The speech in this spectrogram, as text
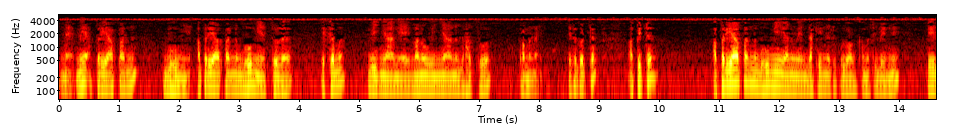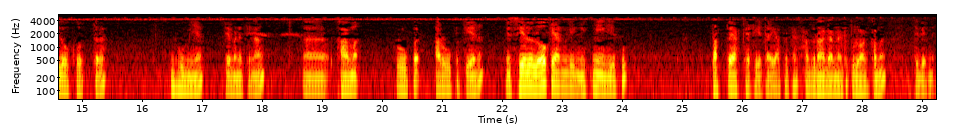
නැහැ. මේ අපරියාපන්න භූමිය. අපරියාපන්න භූමිය තුළ එකම විඥානයයි මනෝවිඥාන ධාතුව පමණයි. එතකොට අපිට අපරියාපන්න භූමිය යනුවෙන් දකින්නට පුළුවන්කම තිබෙන්නේ ඒ ලෝකෝත්තර භූමිය. එහෙම නැතිනම් කාම රූප අරූප කියන මේ සියලු ලෝකයන්ගෙන් ඉක්මී ගියපු තත්වයක් හැටියටයි අපිට හඳුනා ගන්නට පුළුවන්කම තිබෙන්නේ.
